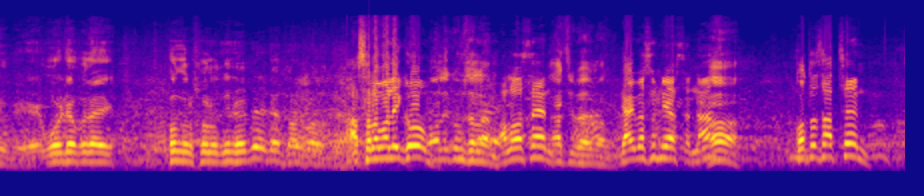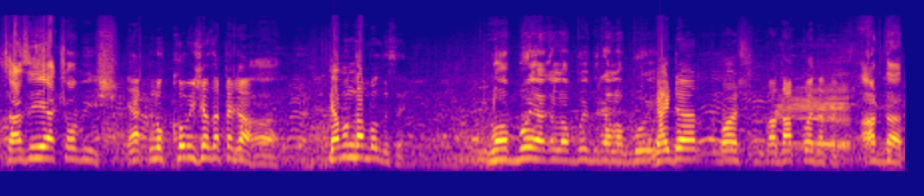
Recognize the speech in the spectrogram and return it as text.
হবে? ওইটা বোধ হয় পনেরো ষোলো দিন হবে এটা দশ বারো দিন। আসসালামু আলাইকুম। ওয়ালাইকুম সালাম। ভালো আছেন? আছি ভাই ভালো। গাই বাছুর নিয়ে আসছেন না? হ্যাঁ। কত চাচ্ছেন? চাষি একশো বিশ। এক লক্ষ বিশ হাজার টাকা। হ্যাঁ। কেমন দাম বলতেছে? নব্বই একানব্বই বিরানব্বই। গাইটার বয়স বা দাঁত কয় দাঁতের? আট দাঁত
